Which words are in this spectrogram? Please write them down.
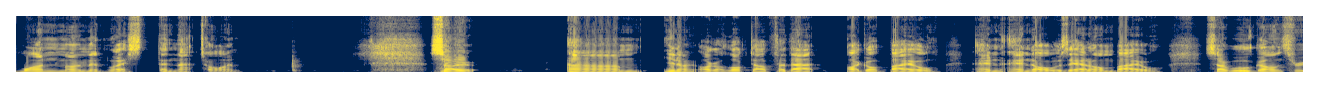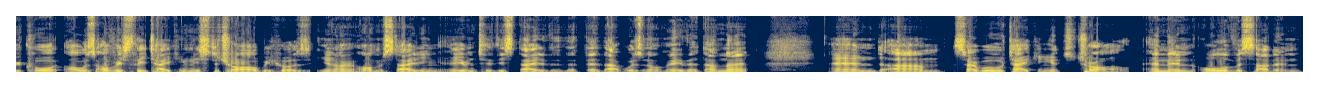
one moment less than that time. So, um, you know, I got locked up for that. I got bail, and and I was out on bail. So we are going through court. I was obviously taking this to trial because you know I'm stating even to this day that that, that, that was not me that done that and um, so we were taking it to trial, and then all of a sudden,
